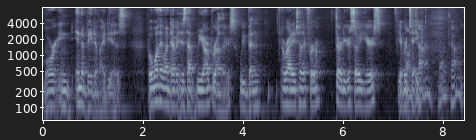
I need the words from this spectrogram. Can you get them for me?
more in, innovative ideas. But one thing to have is that we are brothers. We've been around each other for thirty or so years, give or long take time long time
